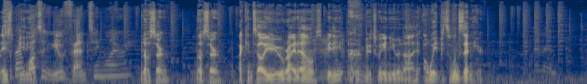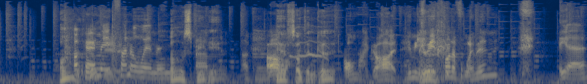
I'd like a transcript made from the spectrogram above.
Hey, So that Speedy. wasn't you venting, Larry? No, sir. No, sir. I can tell you right now, Speedy, between you and I. Oh, wait, someone's dead in here. Women. Oh, He Okay. made fun of women. oh Speedy. okay. Oh. You have something good. Oh my god. Hemi, you made fun of women? Yeah.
